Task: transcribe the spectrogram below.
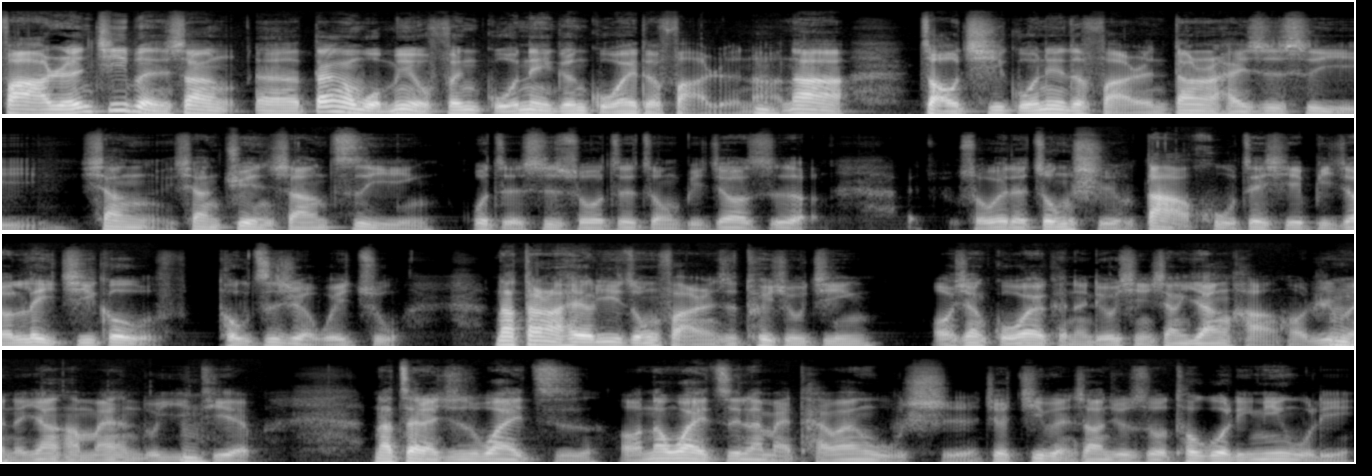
法人基本上，呃，当然我们有分国内跟国外的法人啊。嗯、那早期国内的法人，当然还是是以像像券商自营，或者是说这种比较是所谓的中实大户这些比较类机构投资者为主。那当然还有一种法人是退休金，哦，像国外可能流行像央行哦，日本的央行买很多 ETF、嗯。那再来就是外资哦，那外资来买台湾五十，就基本上就是说透过零零五零。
